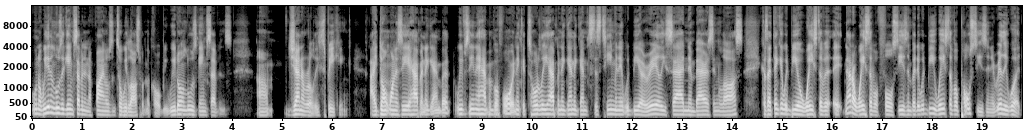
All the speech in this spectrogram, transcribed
no, we didn't lose a game seven in the finals until we lost one to Kobe. We don't lose game sevens, um, generally speaking. I don't want to see it happen again, but we've seen it happen before, and it could totally happen again against this team, and it would be a really sad and embarrassing loss because I think it would be a waste of a eh, not a waste of a full season, but it would be a waste of a postseason. It really would.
